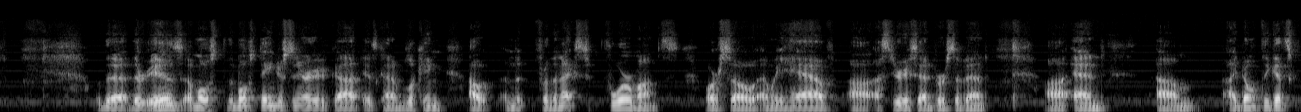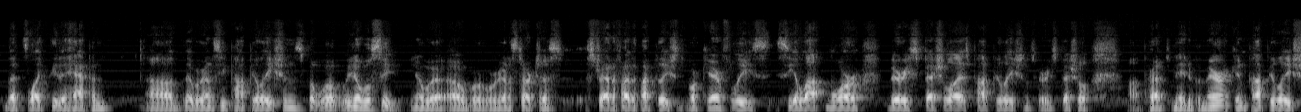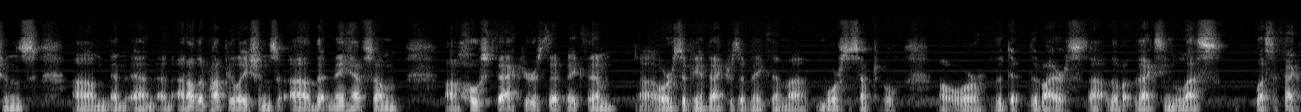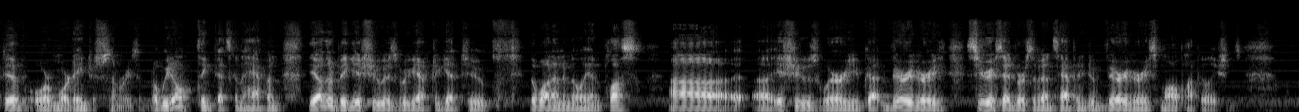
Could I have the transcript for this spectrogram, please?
the there is a most the most dangerous scenario we've got is kind of looking out the, for the next four months or so, and we have uh, a serious adverse event, uh, and um, I don't think that's that's likely to happen. Uh, that we're going to see populations, but we'll, you know we'll see. You know we're uh, we're, we're going to start to stratify the populations more carefully. See a lot more very specialized populations, very special, uh, perhaps Native American populations, um, and, and, and other populations uh, that may have some uh, host factors that make them, uh, or recipient factors that make them uh, more susceptible, or the, the virus, the vaccine less less effective or more dangerous for some reason. But we don't think that's going to happen. The other big issue is we have to get to the one in a million plus uh, uh, issues where you've got very, very serious adverse events happening to very, very small populations.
